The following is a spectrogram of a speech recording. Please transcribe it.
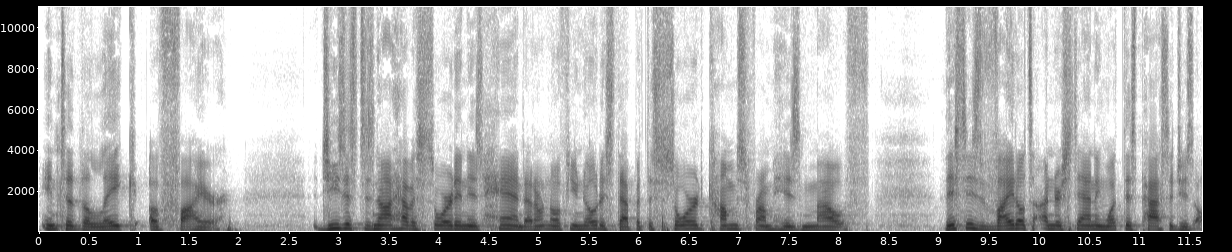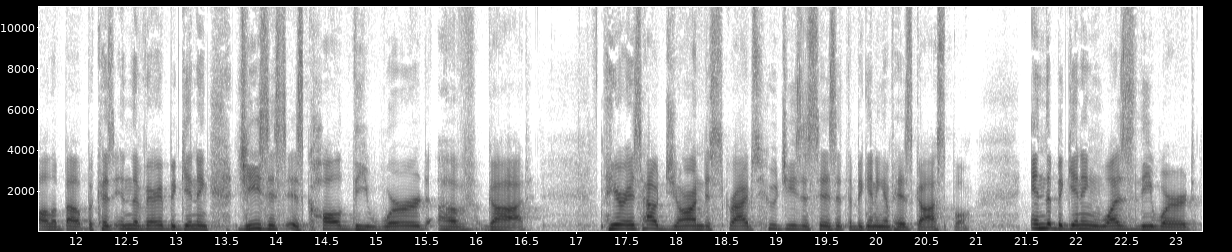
into the lake of fire. Jesus does not have a sword in his hand. I don't know if you noticed that, but the sword comes from his mouth. This is vital to understanding what this passage is all about because in the very beginning, Jesus is called the Word of God. Here is how John describes who Jesus is at the beginning of his gospel. In the beginning was the Word,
